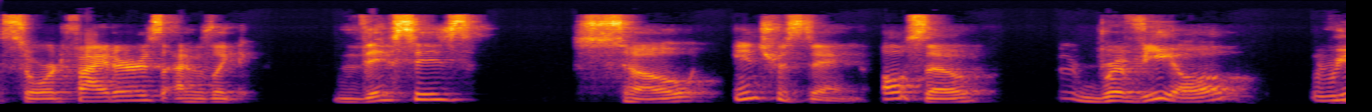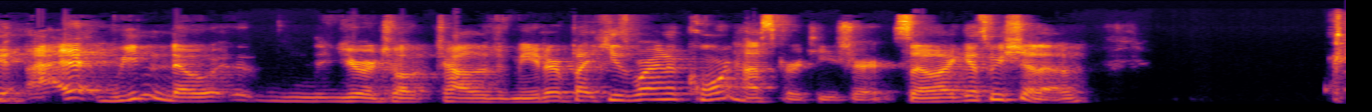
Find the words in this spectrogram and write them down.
sword fighters. I was like this is so interesting. Also, reveal we I, we didn't know you're a child of Demeter, but he's wearing a Cornhusker t-shirt, so I guess we should have.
